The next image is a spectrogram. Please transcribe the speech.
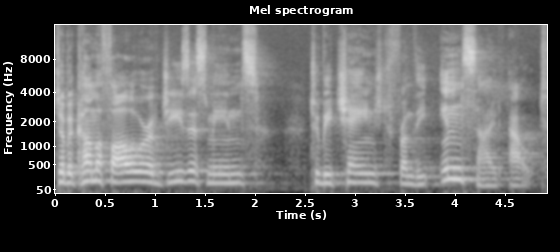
To become a follower of Jesus means to be changed from the inside out.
